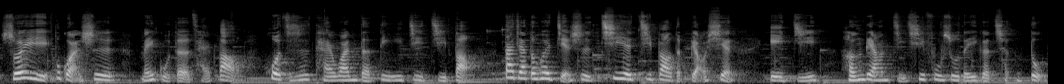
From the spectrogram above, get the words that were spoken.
所以不管是美股的财报，或者是台湾的第一季季报，大家都会检视企业季报的表现，以及衡量景气复苏的一个程度。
